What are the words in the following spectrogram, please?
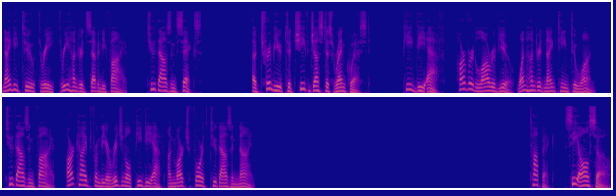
92 375. 2006. A Tribute to Chief Justice Rehnquist. PDF. Harvard Law Review, 119–1. 2005. Archived from the original PDF on March 4, 2009. See also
